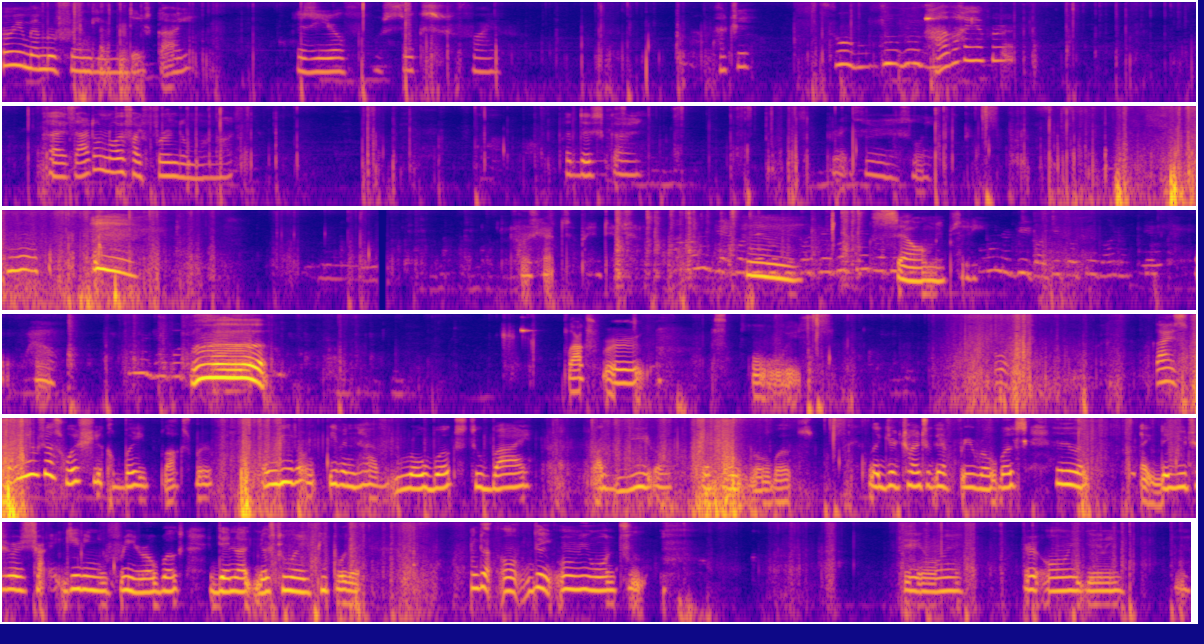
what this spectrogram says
I remember friending this guy. Zero six five. Actually, have I ever? Guys, I don't know if I friend him or not. But this guy, like seriously. To pay attention. Hmm. Sell MeepCity. Wow. Bloxburg is always. always- Guys, don't you just wish you could play Bloxburg and you don't even have Robux to buy? Like zero different Robux. Like you're trying to get free Robux and like like the YouTuber is try- giving you free Robux and then like there's too many people that that um, they only want to they only they're only getting hmm,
